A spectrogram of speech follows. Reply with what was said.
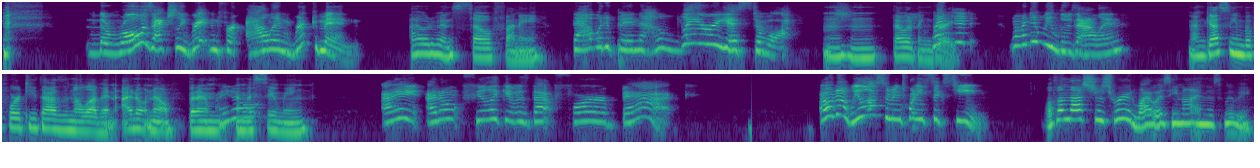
the role is actually written for Alan Rickman. That would have been so funny. That would have been hilarious to watch. hmm That would have been great. When did when did we lose Alan? I'm guessing before 2011. I don't know, but I'm I'm assuming. I I don't feel like it was that far back. Oh no, we lost him in 2016. Well, then that's just rude. Why was he not in this movie?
